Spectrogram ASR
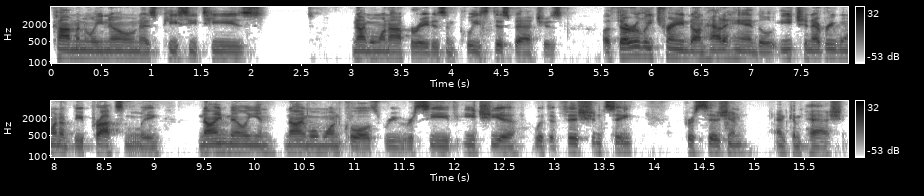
commonly known as PCTs, 911 operators, and police dispatchers, are thoroughly trained on how to handle each and every one of the approximately 9 million 911 calls we receive each year with efficiency, precision, and compassion.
